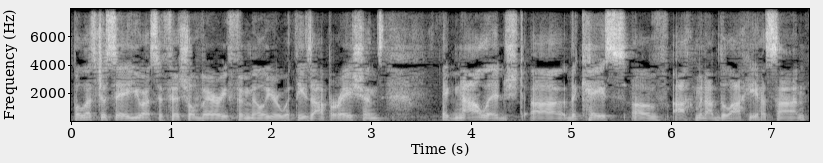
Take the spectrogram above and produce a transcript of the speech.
but let's just say a U.S. official very familiar with these operations acknowledged uh, the case of Ahmed Abdullahi Hassan,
